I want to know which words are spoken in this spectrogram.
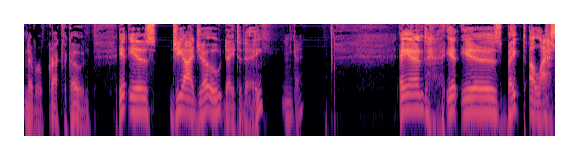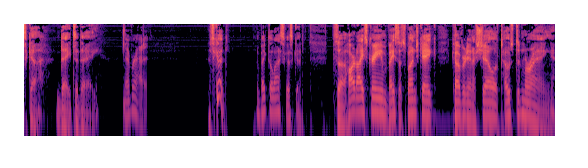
never crack the code. It is GI Joe Day today, Okay. and it is Baked Alaska Day today. Never had it. It's good. Baked Alaska is good. It's a hard ice cream, base of sponge cake, covered in a shell of toasted meringue.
